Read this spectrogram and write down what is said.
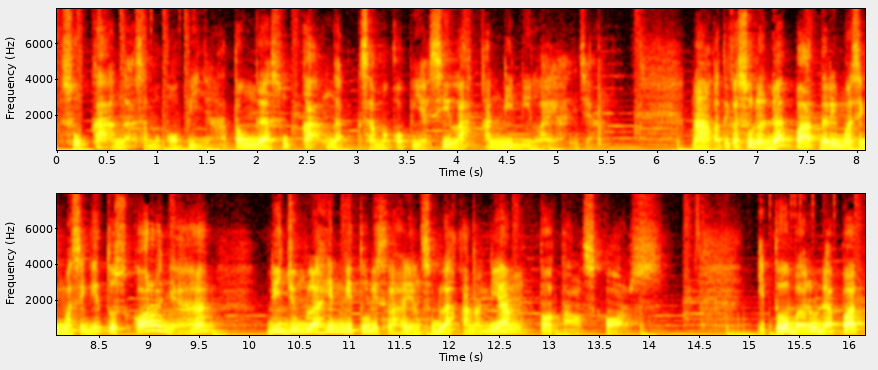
Suka nggak sama kopinya? Atau nggak suka nggak sama kopinya? Silahkan dinilai aja. Nah ketika sudah dapat dari masing-masing itu skornya dijumlahin ditulislah yang sebelah kanan yang total scores. Itu baru dapat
